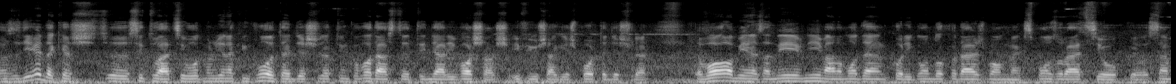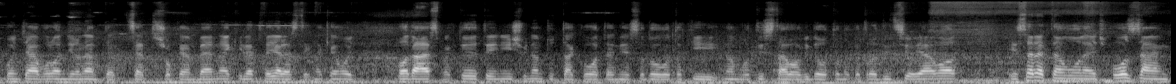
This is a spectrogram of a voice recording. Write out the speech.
Ez egy érdekes szituáció volt, mert ugye nekünk volt egyesületünk, a Vadásztörténygyári Vasas Ifjúsági és Sportegyesület. De valamiért ez a név nyilván a modernkori gondolkodásban, meg szponzorációk szempontjából annyira nem tetszett sok embernek, illetve jelezték nekem, hogy vadász, meg töltény is, hogy nem tudták hova tenni ezt a dolgot, aki nem volt tisztában a videótonnak a tradíciójával. Én szerettem volna egy hozzánk,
